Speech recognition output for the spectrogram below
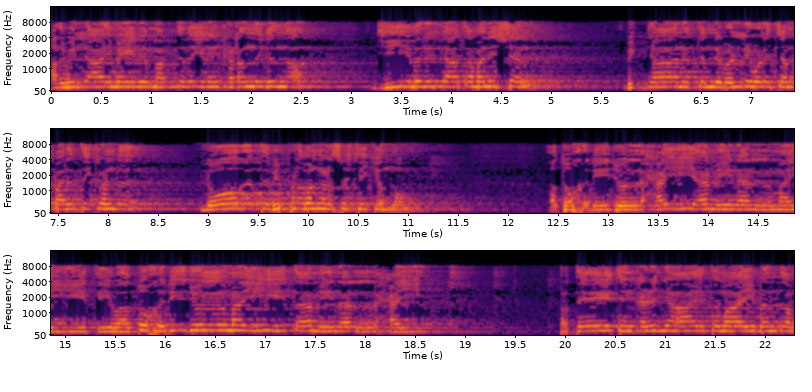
അറിവില്ലായ്മയിലും അജ്ഞതയിലും കടന്നിരുന്ന ജീവനില്ലാത്ത മനുഷ്യൻ വിജ്ഞാനത്തിന്റെ വെള്ളി വെളിച്ചം പരത്തിക്കൊണ്ട് ലോകത്ത് വിപ്ലവങ്ങൾ സൃഷ്ടിക്കുന്നു وتخرج الحي من الميت وتخرج الميت من الحي പ്രത്യേകിച്ചും കഴിഞ്ഞ ആയത്തുമായി ബന്ധം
